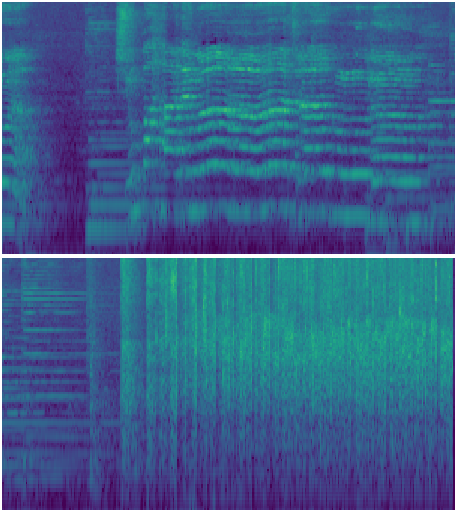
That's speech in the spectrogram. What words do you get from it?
lună și un pahar de măr.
